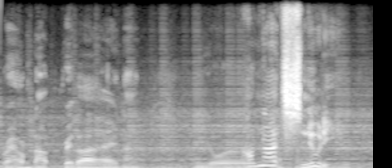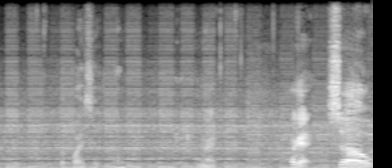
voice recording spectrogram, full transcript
Round, not ribeye, not New York. I'm not snooty. But why is it? oh, All right. Okay, so.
